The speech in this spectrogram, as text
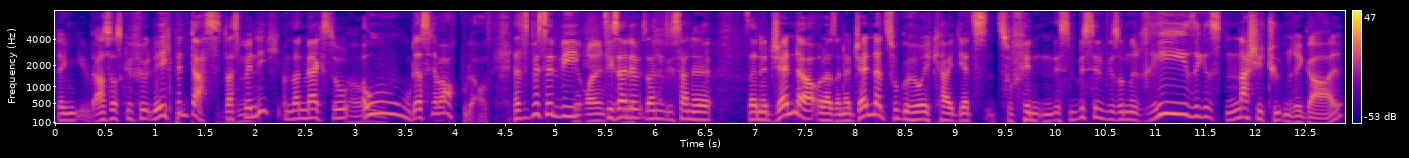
dann hast du das Gefühl, nee, ich bin das, das bin ich. Und dann merkst du, oh. das sieht aber auch gut aus. Das ist ein bisschen wie sich seine, seine, seine, seine Gender oder seine Genderzugehörigkeit jetzt zu finden, ist ein bisschen wie so ein riesiges Naschitütenregal,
